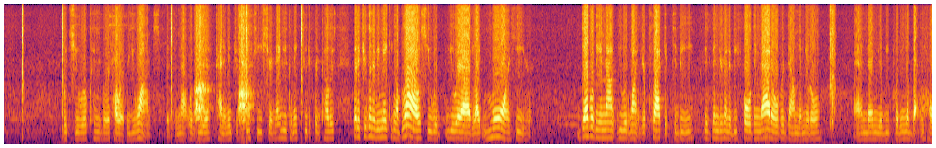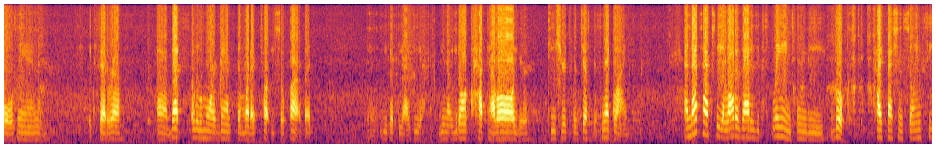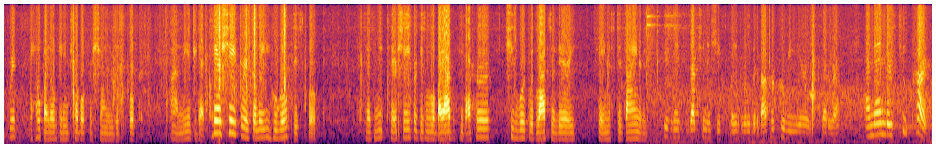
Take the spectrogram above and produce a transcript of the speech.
which you will convert however you want. And that would be a kind of interesting t-shirt. Maybe you can make two different colors. But if you're going to be making a blouse, you would, you would add like more here. Double the amount you would want your placket to be, because then you're going to be folding that over down the middle, and then you'll be putting the buttonholes in, etc. Uh, that's a little more advanced than what I've taught you so far, but uh, you get the idea. You know, you don't have to have all your t-shirts with just this neckline. And that's actually, a lot of that is explained in the book, High Fashion Sewing Secrets. I hope I don't get in trouble for showing you this book on the internet. Claire Shaeffer is the lady who wrote this book. It Because meet Claire Shaeffer, gives a little biography about her. She's worked with lots of very famous designers. Here's an introduction and she explains a little bit about her career, etc. And then there's two parts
